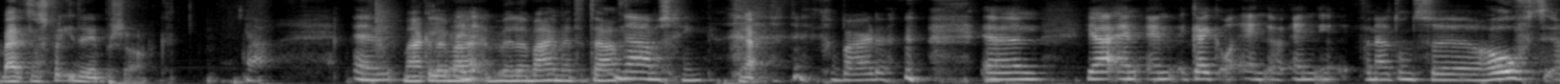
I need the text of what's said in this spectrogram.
Maar het is voor iedereen persoonlijk. Ja. En, Maken we lawaai met de tafel? Nou, misschien. Ja. Gebaarden. en, ja, en, en kijk, en, en vanuit ons hoofd eh,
